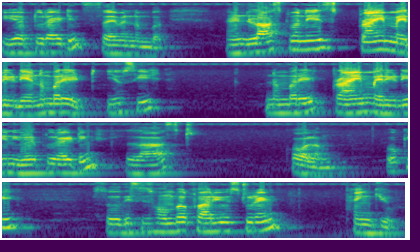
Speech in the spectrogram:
You have to write in seven number. And last one is prime meridian number eight. You see number eight prime meridian you have to write in last column. Okay? So this is homework for you student. Thank you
